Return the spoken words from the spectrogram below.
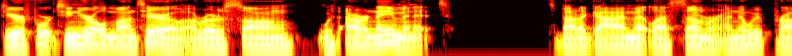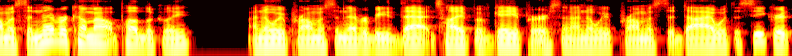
Dear 14 year old Montero, I wrote a song with our name in it. It's about a guy I met last summer. I know we promised to never come out publicly, I know we promised to never be that type of gay person. I know we promised to die with the secret,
